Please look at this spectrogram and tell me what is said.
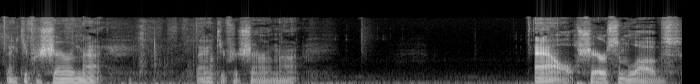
Thank you for sharing that. Thank you for sharing that. Al shares some loves.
